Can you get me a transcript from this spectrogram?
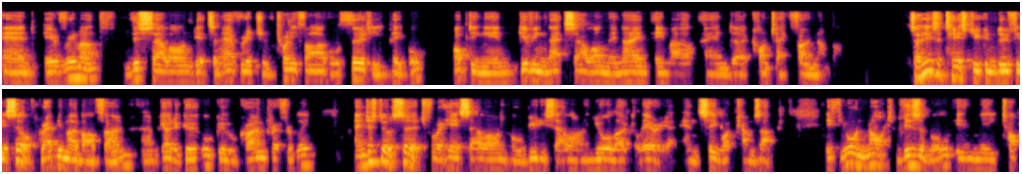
And every month, this salon gets an average of 25 or 30 people opting in, giving that salon their name, email, and uh, contact phone number. So here's a test you can do for yourself. Grab your mobile phone, um, go to Google, Google Chrome preferably, and just do a search for a hair salon or beauty salon in your local area and see what comes up. If you're not visible in the top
